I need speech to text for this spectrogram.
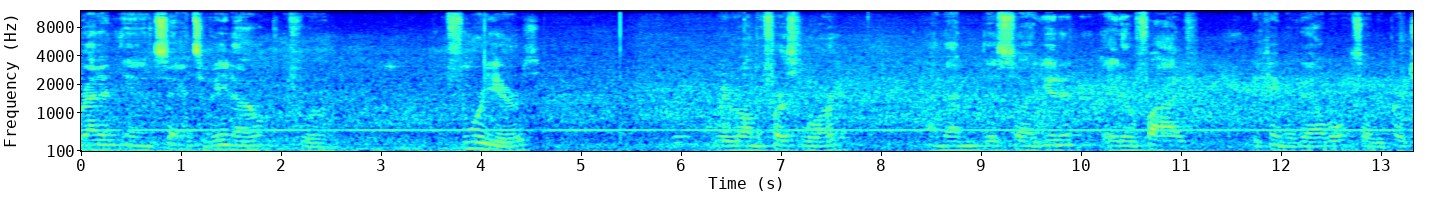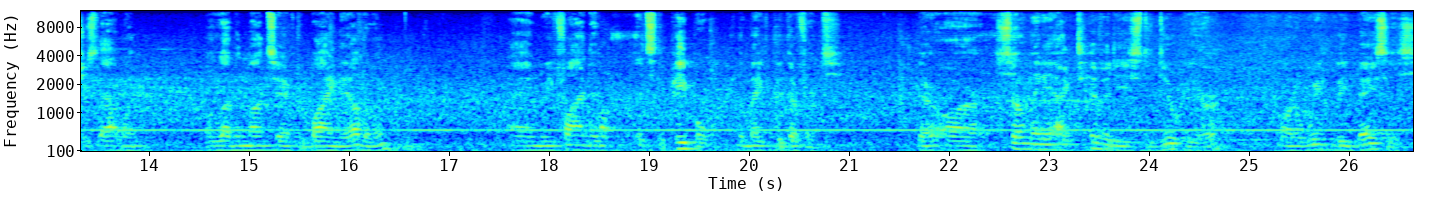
rented in San Savino for four years. We were on the first floor. And then this uh, unit, 805, became available, so we purchased that one 11 months after buying the other one. And we find that it's the people that make the difference. There are so many activities to do here on a weekly basis.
